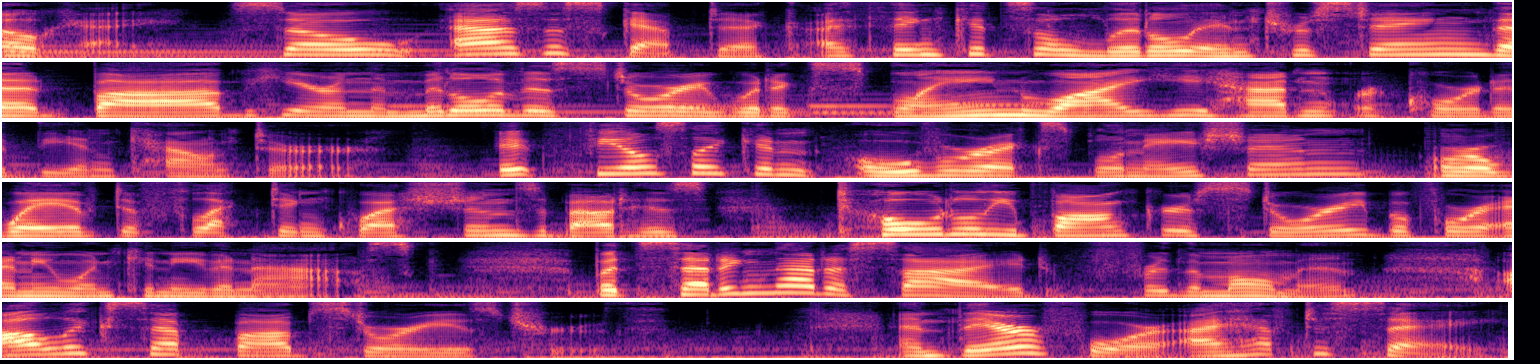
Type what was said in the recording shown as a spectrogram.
Okay, so as a skeptic, I think it's a little interesting that Bob, here in the middle of his story, would explain why he hadn't recorded the encounter. It feels like an over explanation or a way of deflecting questions about his totally bonkers story before anyone can even ask. But setting that aside for the moment, I'll accept Bob's story as truth. And therefore, I have to say,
